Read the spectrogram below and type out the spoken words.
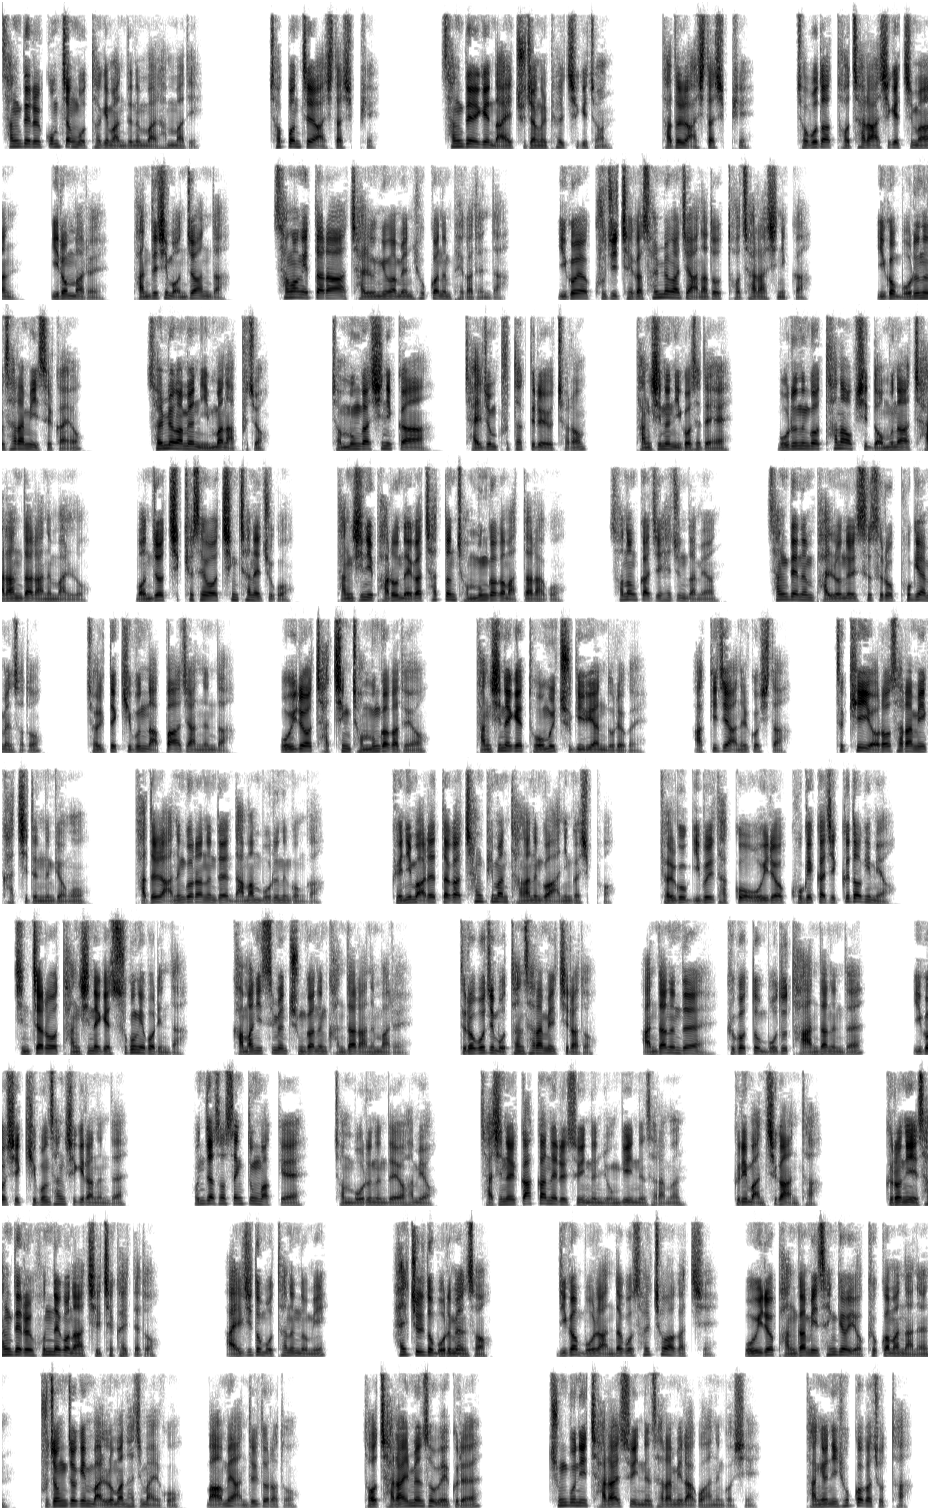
상대를 꼼짝 못하게 만드는 말 한마디. 첫 번째 아시다시피 상대에게 나의 주장을 펼치기 전 다들 아시다시피 저보다 더 잘 아시겠지만 이런 말을 반드시 먼저 한다. 상황에 따라 잘 응용하면 효과는 배가 된다. 이거야 굳이 제가 설명하지 않아도 더 잘 아시니까. 이거 모르는 사람이 있을까요? 설명하면 입만 아프죠. 전문가시니까 잘 좀 부탁드려요처럼 당신은 이것에 대해 모르는 것 하나 없이 너무나 잘한다라는 말로 먼저 치켜세워 칭찬해주고 당신이 바로 내가 찾던 전문가가 맞다라고 선언까지 해준다면 상대는 반론을 스스로 포기하면서도 절대 기분 나빠하지 않는다. 오히려 자칭 전문가가 되어 당신에게 도움을 주기 위한 노력을 아끼지 않을 것이다. 특히 여러 사람이 같이 듣는 경우 다들 아는 거라는데 나만 모르는 건가? 괜히 말했다가 창피만 당하는 거 아닌가 싶어. 결국 입을 닫고 오히려 고개까지 끄덕이며 진짜로 당신에게 수긍해버린다. 가만히 있으면 중간은 간다라는 말을 들어보지 못한 사람일지라도. 안다는데 그것도 모두 다 안다는데? 이것이 기본 상식이라는데? 혼자서 생뚱맞게 전 모르는데요 하며 자신을 깎아내릴 수 있는 용기 있는 사람은 그리 많지가 않다. 그러니 상대를 혼내거나 질책할 때도 알지도 못하는 놈이 할 줄도 모르면서 네가 뭘 안다고 설쳐와 같이 오히려 반감이 생겨 역효과만 나는 부정적인 말로만 하지 말고 마음에 안 들더라도 더 잘 알면서 왜 그래? 충분히 잘할 수 있는 사람이라고 하는 것이 당연히 효과가 좋다.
